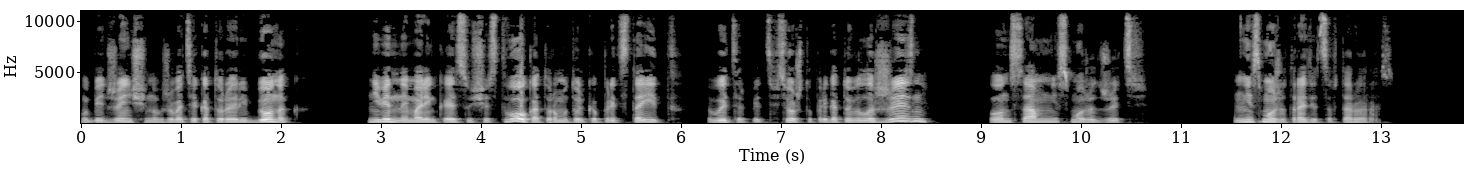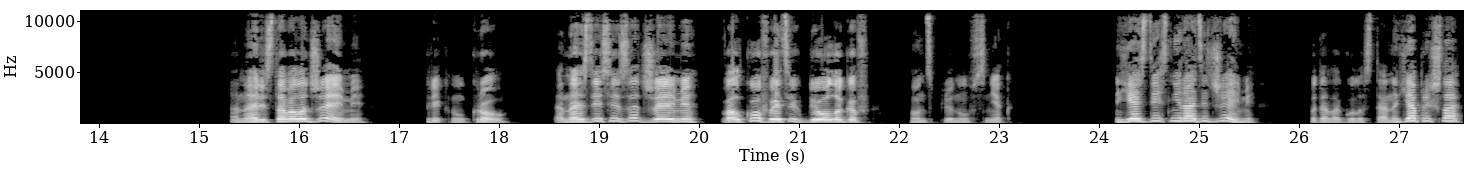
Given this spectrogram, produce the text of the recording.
убить женщину, в животе которой ребенок, невинное маленькое существо, которому только предстоит вытерпеть все, что приготовила жизнь, он сам не сможет жить, не сможет родиться второй раз. «Она арестовала Джейми!» — крикнул Кроу. «Она здесь из-за Джейми! Волков и этих биологов!» Он сплюнул в снег. «Я здесь не ради Джейми», — подала голос Тана. «Я пришла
